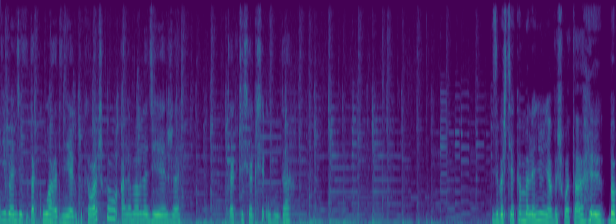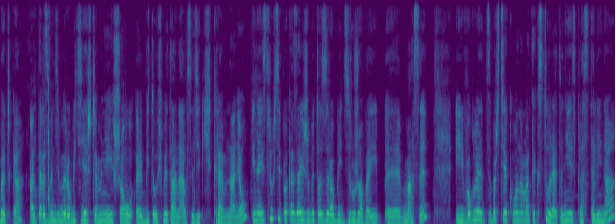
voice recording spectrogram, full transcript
Nie będzie to tak ładnie jak wykałaczką, ale mam nadzieję, że tak czy siak się uda. Zobaczcie, jaka maleniunia wyszła ta babeczka. Ale teraz będziemy robić jeszcze mniejszą e, bitą śmietanę, a w zasadzie jakiś krem na nią. I na instrukcji pokazali, żeby to zrobić z różowej y, masy. I w ogóle zobaczcie, jaką ona ma teksturę. To nie jest plastelina,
